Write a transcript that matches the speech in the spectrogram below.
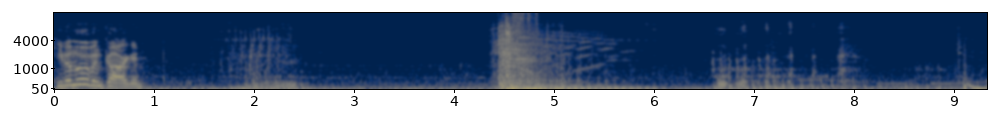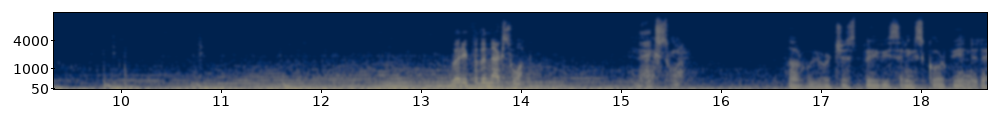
Keep it moving, Gargan. For the next one. Next one. Thought we were just babysitting Scorpion today.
